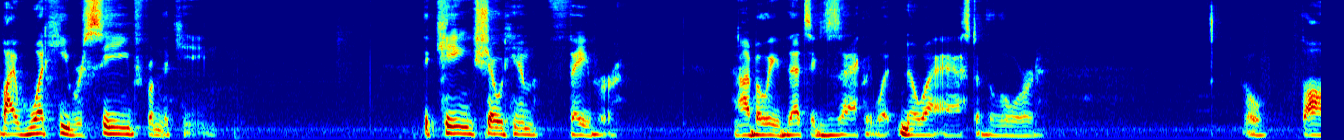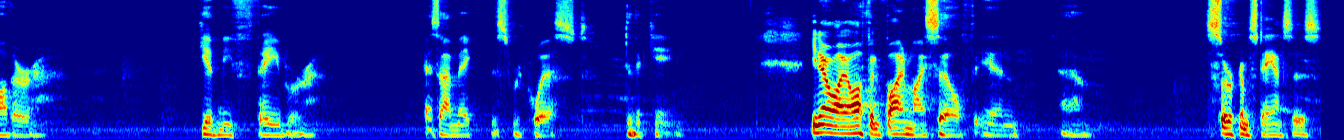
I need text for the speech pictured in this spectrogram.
by what he received from the king. The king showed him favor. And I believe that's exactly what Noah asked of the Lord. Oh, Father, give me favor as I make this request to the king. You know, I often find myself in um, circumstances,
